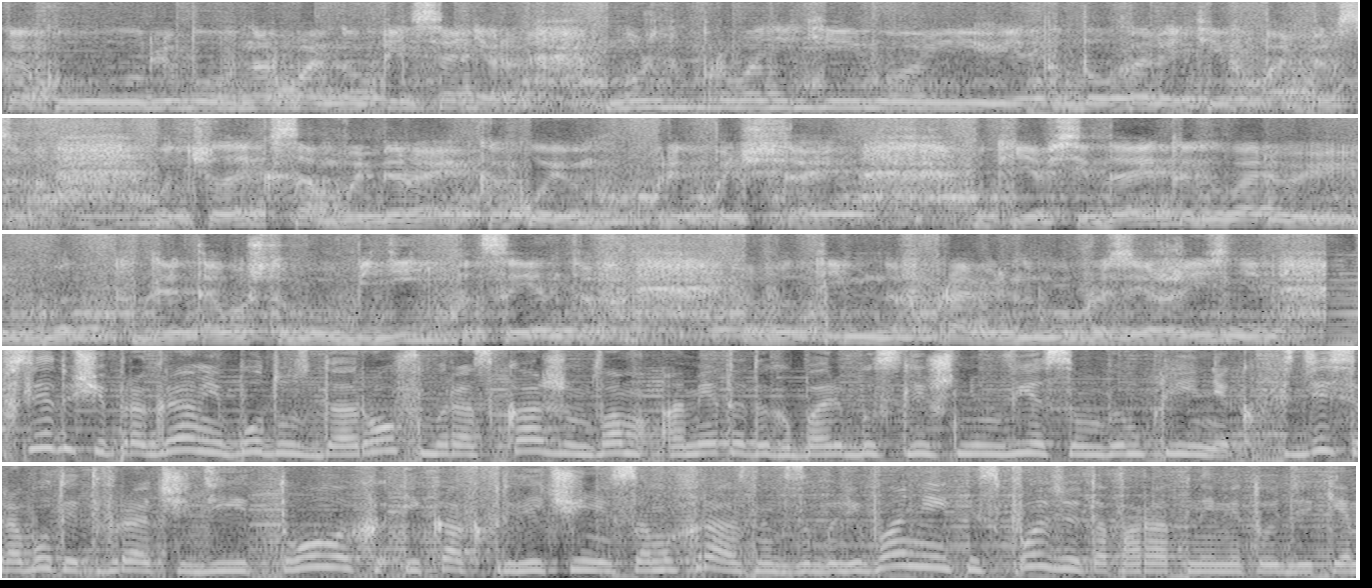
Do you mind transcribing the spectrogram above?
как у любого нормального пенсионера. Можно проводить его, и это долголетие в памперсах. Вот человек сам выбирает, какой он предпочитает. Вот я всегда это говорю, и вот для того, чтобы убедить пациентов вот именно в правильном образе жизни. В следующей программе «Буду здоров» мы расскажем вам о методах борьбы с лишним весом в МКлиник. Здесь работает врач-диетолог и как при лечении самых разных заболеваний использует аппаратные методики.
